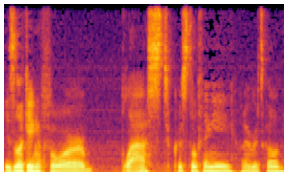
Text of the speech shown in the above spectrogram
He's looking for blast crystal thingy, whatever it's called.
